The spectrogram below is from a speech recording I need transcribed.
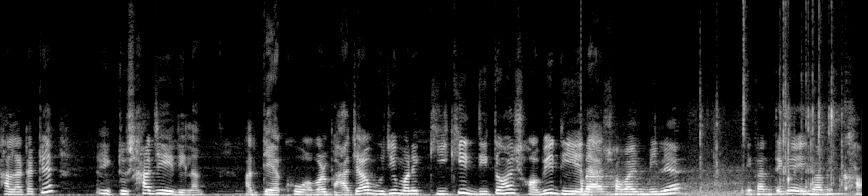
থালাটাকে একটু সাজিয়ে দিলাম। আর দেখো আবার ভাজা ভুজি মানে কি কি দিতে হয় সবই দিয়ে দেয়। সবাই মিলে এখান থেকে এইভাবে খা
